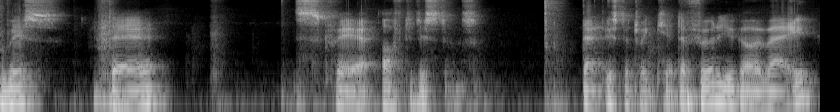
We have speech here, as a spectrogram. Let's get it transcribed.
with the square of the distance. That is the trick here. The further you go away,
